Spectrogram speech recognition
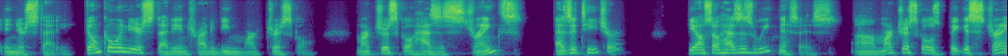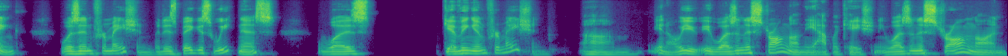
in your study. Don't go into your study and try to be Mark Driscoll. Mark Driscoll has his strengths as a teacher. He also has his weaknesses. Uh, Mark Driscoll's biggest strength was information, but his biggest weakness was giving information. Um, you know, he, he wasn't as strong on the application. He wasn't as strong on,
